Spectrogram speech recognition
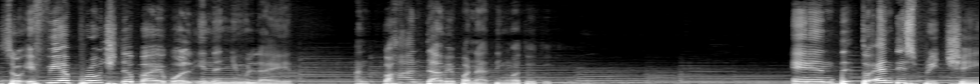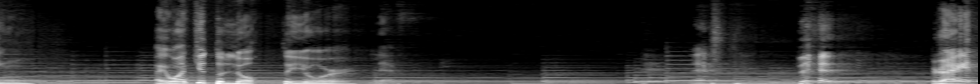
So if we approach the Bible in a new light, an- baka ang dami pa nating matututunan. And to end this preaching, I want you to look to your left. Left. Then, right?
